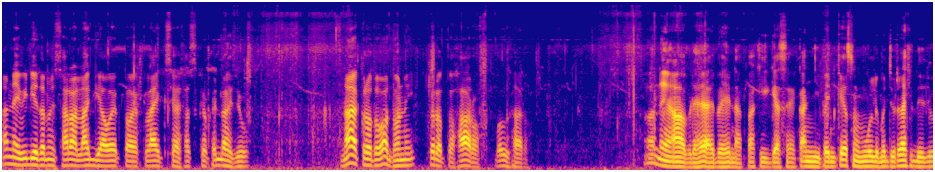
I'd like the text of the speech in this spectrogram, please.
અને વીડિયો તમને સારા લાગ્યા હોય તો એક લાઇક છે સબસ્ક્રાઈબ કરી નાખજો. ના કરો તો વાંધો નહીં. કરો તો સારો, બહુ સારો. અને આપણે હે ભાઈ એના પાકી ગયા છે. કાનજીભાઈને કહેશું મૂલ્ય મજૂર રાખી દેજો.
